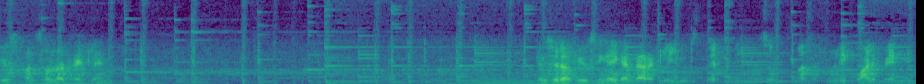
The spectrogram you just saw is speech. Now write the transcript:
use console.writeline instead of using I can directly use that name also as a fully qualified name.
